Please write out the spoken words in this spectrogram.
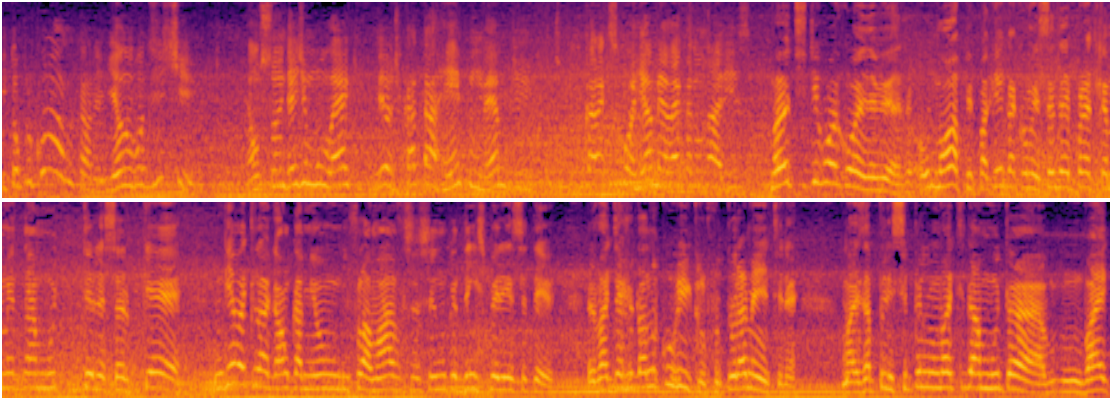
E tô procurando, cara, e eu não vou desistir. É um sonho desde moleque, meu, de catarrempo mesmo, de, de o cara que escorria a meleca no nariz. Mas eu te digo uma coisa, viu? O MOP, pra quem tá começando, é praticamente não é muito interessante, porque ninguém vai te largar um caminhão inflamável se você nunca tem experiência dele. Ele vai te ajudar no currículo, futuramente, né? Mas a princípio ele não vai te dar muita. não vai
